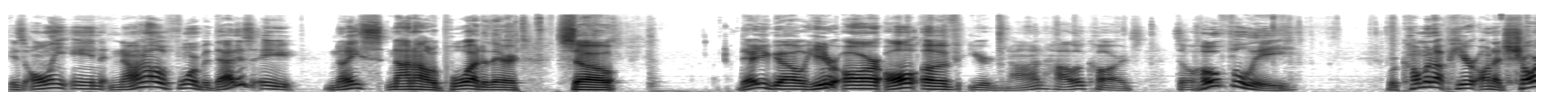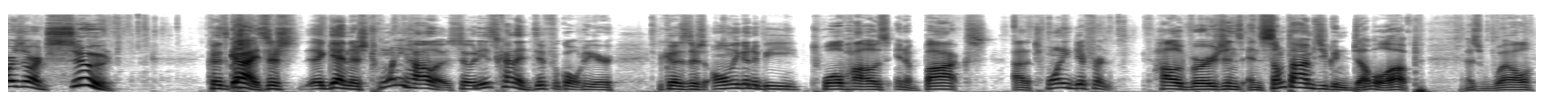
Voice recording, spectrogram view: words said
is only in non-hollow form, but that is a nice non-hollow pull out of there. So there you go. Here are all of your non-hollow cards. So hopefully we're coming up here on a Charizard soon. Because guys, there's again, there's 20 hollows, so it is kind of difficult here because there's only going to be 12 hollows in a box out of 20 different hollow versions, and sometimes you can double up as well.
